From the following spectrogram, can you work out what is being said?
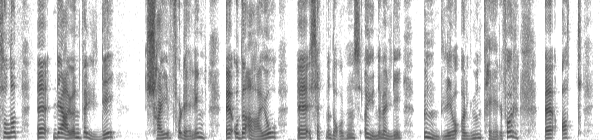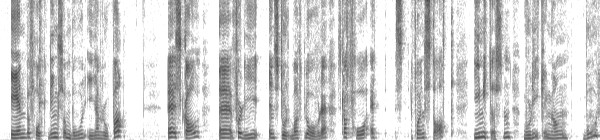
Sånn at det er jo en veldig skeiv fordeling. Og det er jo eh, sett med dagens øyne veldig underlig å argumentere for eh, at en befolkning som bor i Europa, eh, skal, eh, fordi en stormakt lover det, skal få, et, få, en stat i Midtøsten hvor de ikke engang bor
